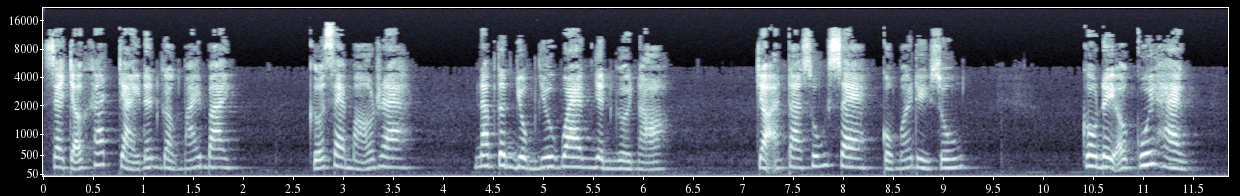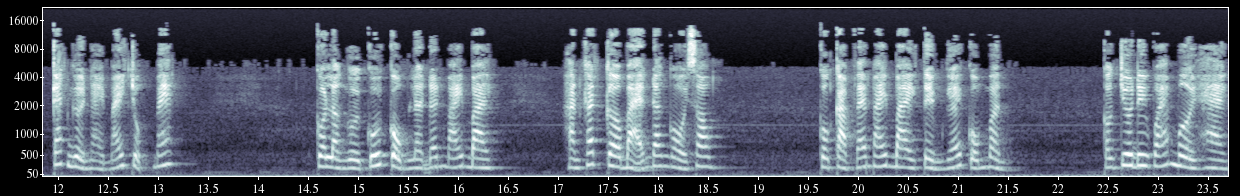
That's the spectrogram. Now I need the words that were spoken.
Xe chở khách chạy đến gần máy bay. Cửa xe mở ra. Nam tinh dùng như quan nhìn người nọ. Chờ anh ta xuống xe, cô mới đi xuống. Cô đi ở cuối hàng, cách người này mấy chục mét. Cô là người cuối cùng lên đến máy bay. Hành khách cơ bản đã ngồi xong cô cầm vé máy bay tìm ghế của mình. Còn chưa đi quá 10 hàng,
